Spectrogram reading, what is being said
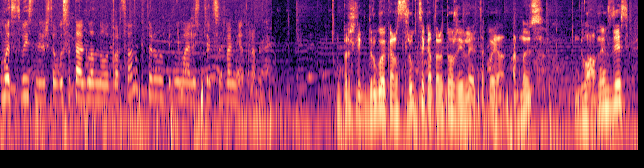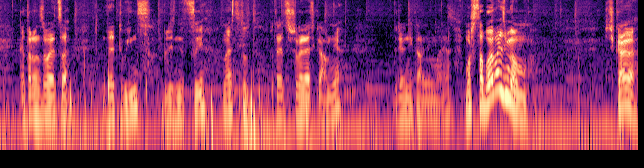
Мы тут выяснили, что высота главного дворца, на который мы поднимались, 32 метра. Мы пришли к другой конструкции, которая тоже является такой одной из главных здесь, которая называется The Twins, близнецы. Настя тут пытается швырять камни, древние камни майя. Может, с собой возьмем в Чикаго?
